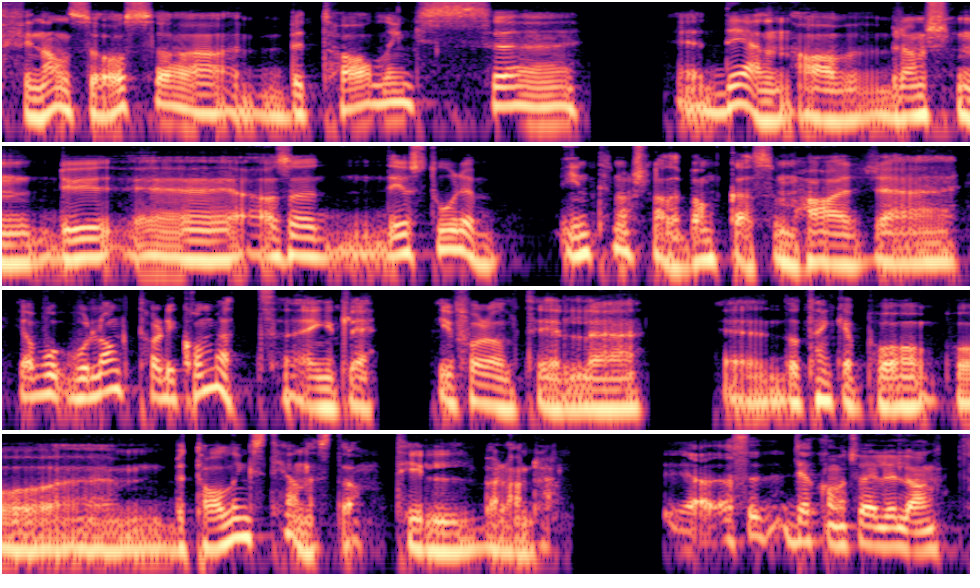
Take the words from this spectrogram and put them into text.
finans, og også betalingsdelen av bransjen. Du, eh, altså, det er jo store internasjonale banker som har eh, Ja, hvor, hvor langt har de kommet, egentlig, i forhold til eh, Da tenker jeg på, på betalingstjenester til hverandre. Ja, altså, De har kommet veldig langt.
